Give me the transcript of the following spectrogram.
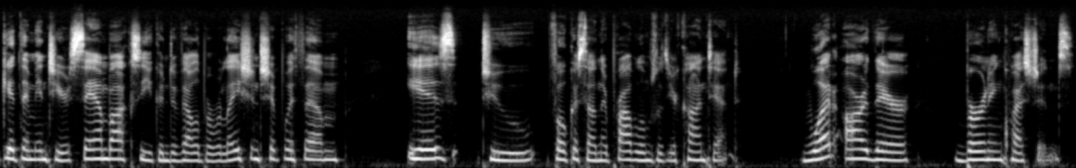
get them into your sandbox so you can develop a relationship with them is to focus on their problems with your content. What are their burning questions?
